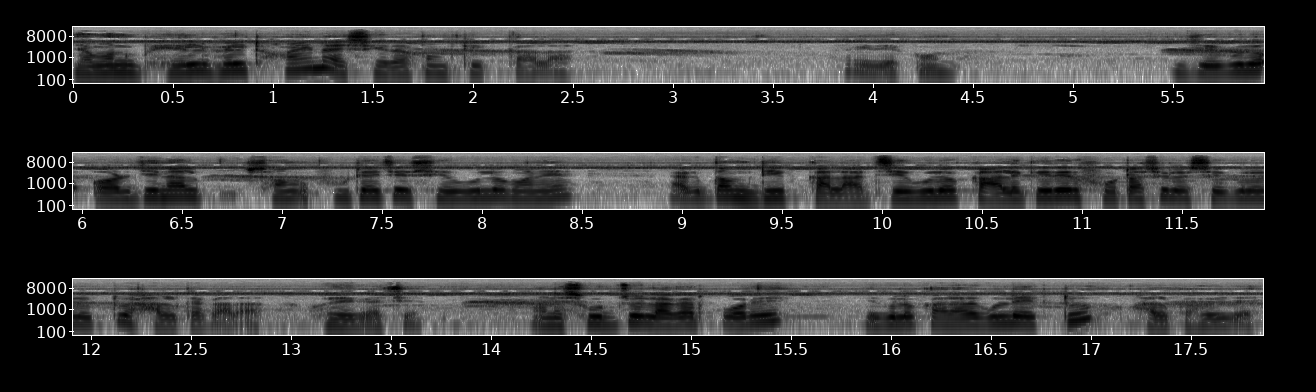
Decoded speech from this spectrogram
যেমন ভেলভেল্ট হয় না, সেরকম ঠিক কালার এই দেখুন, যেগুলো অরিজিনাল ফুটেছে সেগুলো মানে একদম ডিপ কালার যেগুলো কালকেরের ফোটা ছিল, সেগুলোর একটু হালকা কালার হয়ে গেছে। মানে সূর্য লাগার পরে এগুলো কালারগুলো একটু হালকা হয়ে যায়।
